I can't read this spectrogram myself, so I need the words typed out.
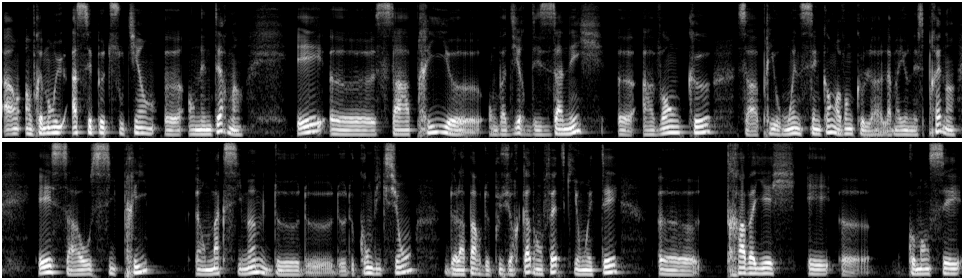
a, vraiment eu assez peu de soutien en interne. Et euh, ça a pris, euh, on va dire, des années euh, avant que, ça a pris au moins 5 ans avant que la, mayonnaise prenne, et ça a aussi pris un maximum de, de, conviction de la part de plusieurs cadres, en fait, qui ont été travaillés et commencé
